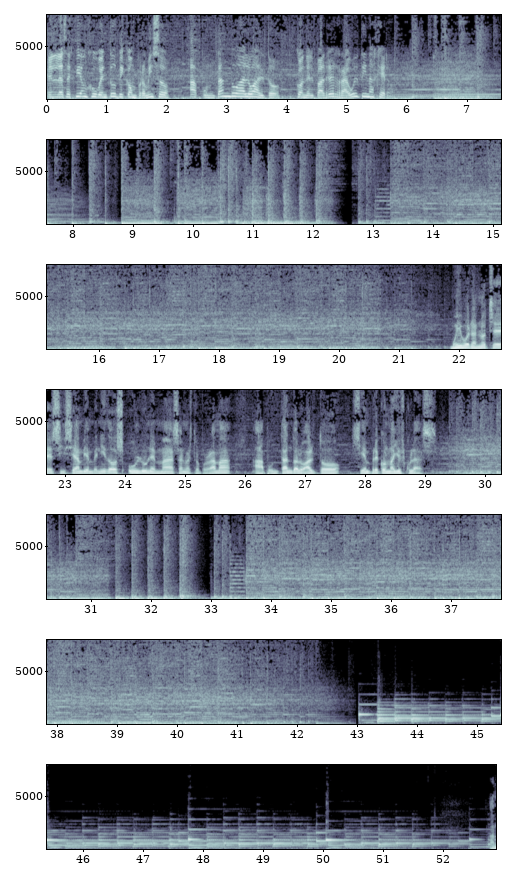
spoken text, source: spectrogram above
En la sección Juventud y Compromiso, apuntando a lo alto, con el padre Raúl Tinajero. Muy buenas noches y sean bienvenidos un lunes más a nuestro programa Apuntando a lo Alto, siempre con mayúsculas.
